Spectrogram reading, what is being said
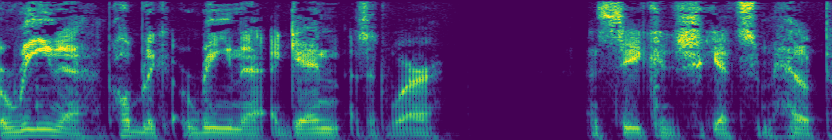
arena, public arena again, as it were, and see can she get some help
